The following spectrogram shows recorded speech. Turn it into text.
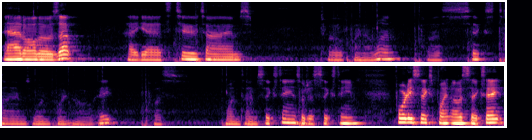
Add all those up, I get 2 times 12.01 plus 6 times 1.08 plus 1 times 16, so just 16. 46.068.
